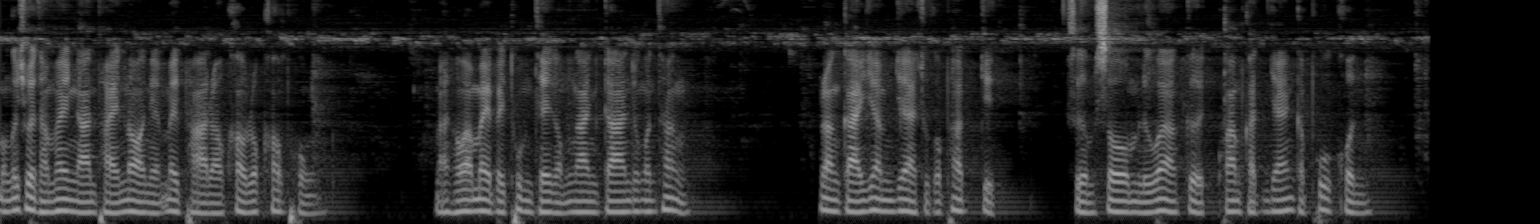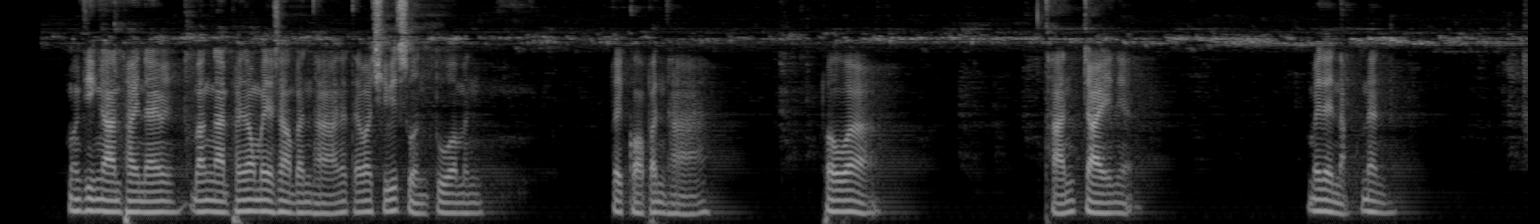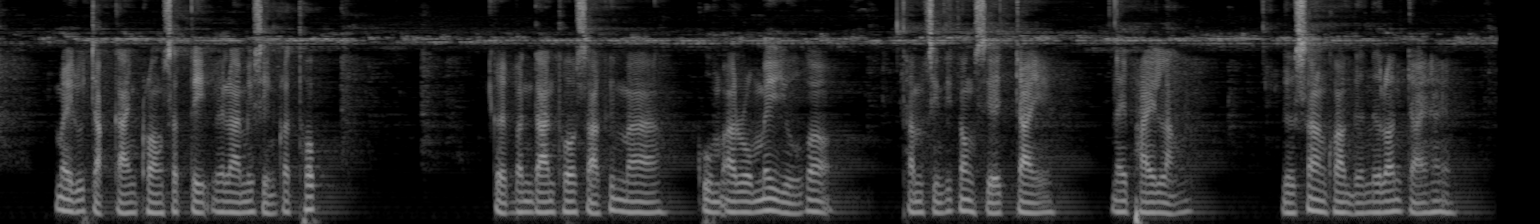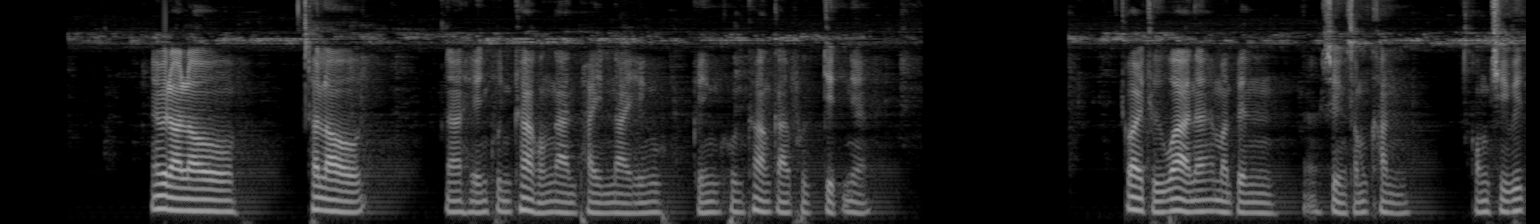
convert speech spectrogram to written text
มันก็ช่วยทำให้งานภายนอกเนี่ยไม่พาเราเข้ารกเข้าพง หมายความว่าไม่ไปทุ่มเทกับงานการจนกระทั่ง ร่างกายย่ำแย่สุขภาพจิต เสื่อมโทรมหรือว่าเกิดความขัดแย้งกับผู้คน บางทีงานภายในบางงานภายนอกไม่ได้สร้างปัญหานะแต่ว่าชีวิตส่วนตัวมันไปก่อปัญหา เพราะว่าฐานใจเนี่ยไม่ได้หนักแน่น ไม่รู้จักการครองสติเวลามีสิ่งกระทบ เกิดบันดาลโทสะขึ้นมา คุมอารมณ์ไม่อยู่ก็ทำสิ่งที่ต้องเสียใจในภายหลัง หรือสร้างความเดือดร้อนใจให้ ในเวลาเราถ้าเรานะเห็นคุณค่าของงานภายในเห็นเห็นคุณค่าของการฝึกจิตเนี่ยก็ถือว่านะมันเป็นสิ่งสำคัญ ของชีวิต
